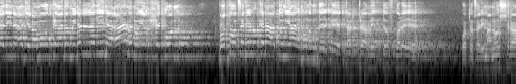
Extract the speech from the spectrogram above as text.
ইন্নাল্লাযীনা كانوا من الذين আমানু يضحكون. পথচারী লোকেরা দুনিয়ায় মোমনদেরকে ঠাট্টা, বিদ্রুপ করে। পথচারী মানুষরা,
